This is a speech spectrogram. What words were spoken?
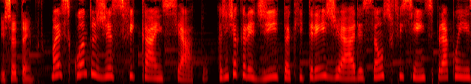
e setembro. Mas quantos dias ficar em Seattle? A gente acredita que três diárias são suficientes para conhecer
